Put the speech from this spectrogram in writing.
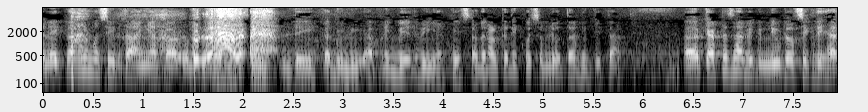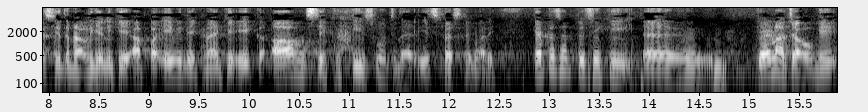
ਅਨੇਕਾਂ ਹੀ ਮੁਸੀਬਤਾਂ ਆਈਆਂ ਪਰ ਉਹਨਾਂ ਦੇ ਕਦੀ ਵੀ ਆਪਣੀ ਬੇਦਬੀ ਜਾਂ ਕੇਸਾਂ ਦੇ ਨਾਲ ਕਦੀ ਕੋਈ ਸਮਝੌਤਾ ਨਹੀਂ ਕੀਤਾ। ਕੈਪਟਨ ਸਾਹਿਬ ਇੱਕ ਨਿਊਟਰਲ ਸਿੱਖ ਦੀ ਹੈਸੀਅਤ ਨਾਲ ਯਾਨੀ ਕਿ ਆਪਾਂ ਇਹ ਵੀ ਦੇਖਣਾ ਹੈ ਕਿ ਇੱਕ ਆਮ ਸਿੱਖ ਕੀ ਸੋਚਦਾ ਹੈ ਇਸ ਫੈਸਲੇ ਬਾਰੇ। ਕੈਪਟਨ ਸਾਹਿਬ ਤੁਸੀਂ ਕੀ ਕਹਿਣਾ ਚਾਹੋਗੇ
